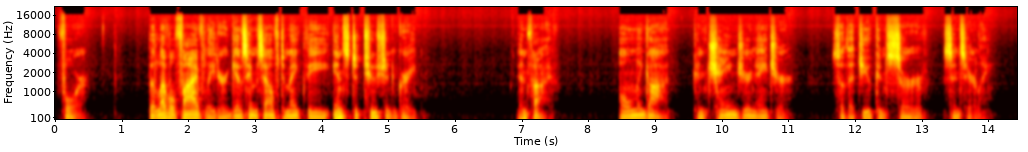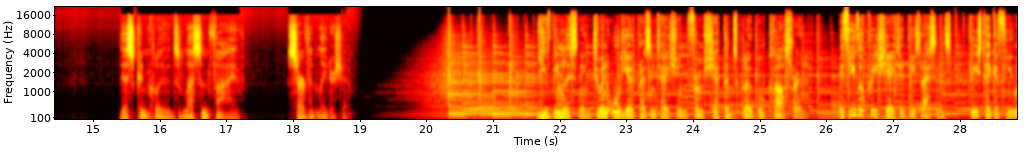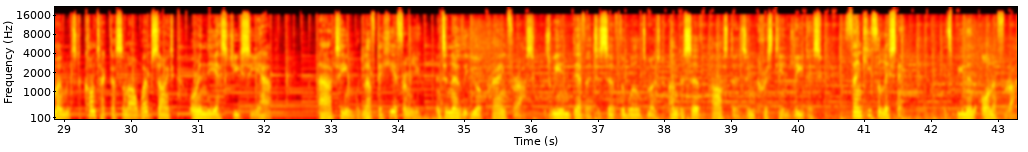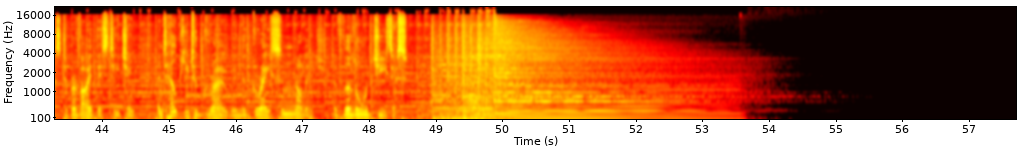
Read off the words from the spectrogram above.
4. The level 5 leader gives himself to make the institution great. And 5. Only God can change your nature so that you can serve sincerely. This concludes Lesson 5 Servant Leadership. You've been listening to an audio presentation from Shepherd's Global Classroom. If you've appreciated these lessons, please take a few moments to contact us on our website or in the SGC app. Our team would love to hear from you and to know that you are praying for us as we endeavour to serve the world's most underserved pastors and Christian leaders. Thank you for listening. It's been an honour for us to provide this teaching and help you to grow in the grace and knowledge of the Lord Jesus.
